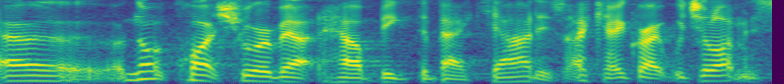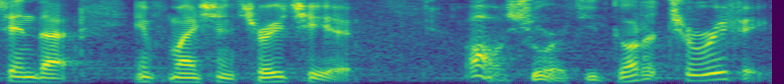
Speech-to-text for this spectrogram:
uh, I'm not quite sure about how big the backyard is. Okay, great. Would you like me to send that information through to you? Oh, sure. If you've got it, terrific.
